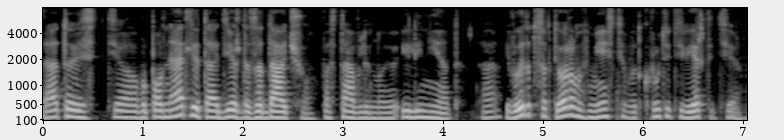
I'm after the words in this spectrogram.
Да, то есть э, выполняет ли эта одежда задачу поставленную или нет да? И вы тут с актером вместе вот крутите, вертите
